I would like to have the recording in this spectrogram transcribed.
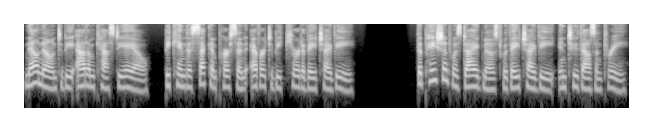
now known to be Adam Castillejo, became the second person ever to be cured of HIV. The patient was diagnosed with HIV in 2003.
